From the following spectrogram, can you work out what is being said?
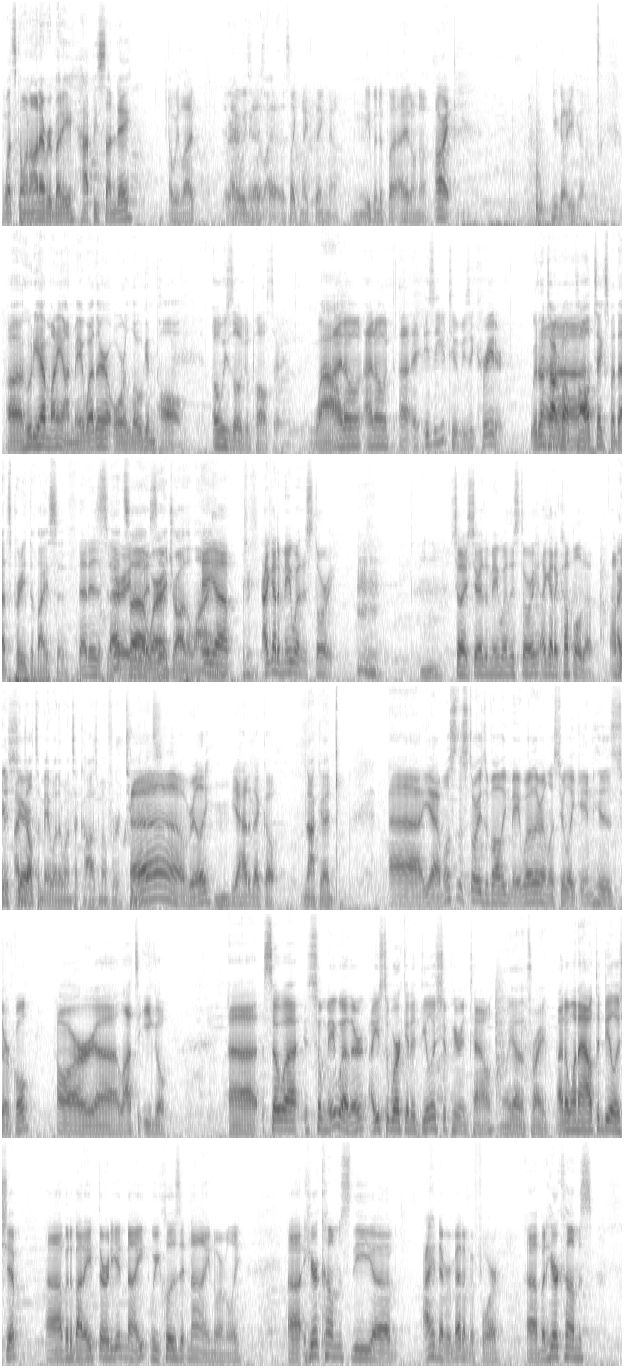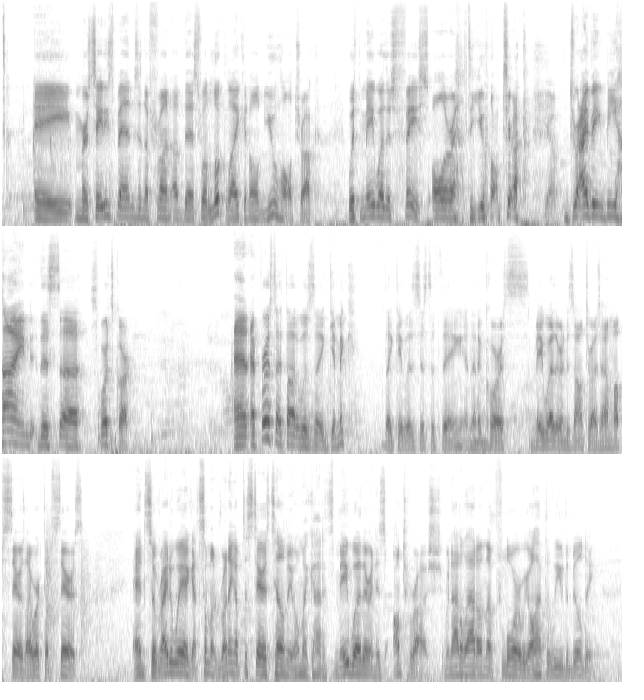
What's going on, everybody? Happy Sunday. Are we live? We I are. I always think we're ask that. live. Mm-hmm. It's like my thing now. Even if I, I don't know. All right. You go, you go. Uh, who do you have money on, Mayweather or Logan Paul? Always Logan Paul, sir. Wow. I don't, I don't, uh, he's a YouTube. He's a creator. We don't talk about Uh, politics, but that's pretty divisive. That is That's very uh, divisive. where I draw the line. Hey, uh, I got a Mayweather story. Mm-hmm. Should I share the Mayweather story? I got a couple of them. I'm I, gonna I share. dealt to Mayweather once at Cosmo for two minutes. Oh, really? Mm-hmm. Yeah. How did that go? Not good. Uh, yeah, most of the stories involving Mayweather, unless you're like in his circle, are uh, lots of ego. Uh, so, uh, so Mayweather, I used to work at a dealership here in town. Oh yeah, that's right. I don't want to out the dealership, uh, but about 8:30 at night, we close at nine normally. Uh, here comes the. Uh, I had never met him before, uh, but here comes a Mercedes Benz in the front of this what looked like an old U-Haul truck with Mayweather's face all around the U-Haul truck, Yep. driving behind this uh, sports car. And at first, I thought it was a gimmick, like it was just a thing. And then, of course, Mayweather and his entourage. I'm upstairs. I worked upstairs. And so right away, I got someone running up the stairs telling me, "Oh my God, it's Mayweather and his entourage. We're not allowed on the floor. We all have to leave the building.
